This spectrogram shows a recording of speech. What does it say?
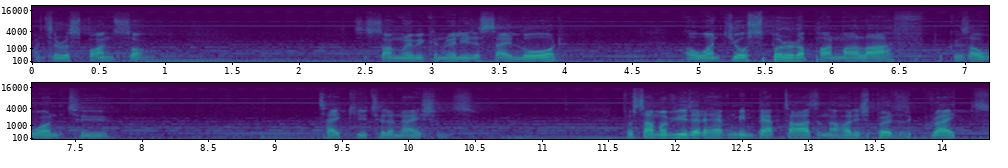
It's a response song. It's a song where we can really just say, Lord, I want your spirit upon my life because I want to take you to the nations. For some of you that haven't been baptized in the Holy Spirit, it's a great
